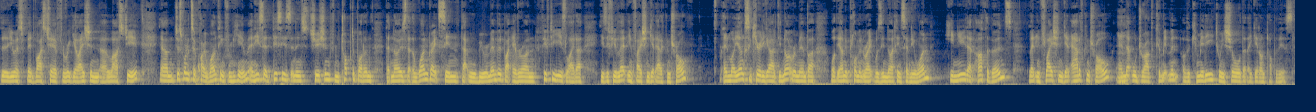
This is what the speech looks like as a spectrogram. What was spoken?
the US Fed Vice Chair for Regulation uh, last year, um, just wanted to quote one thing from him. And he said, This is an institution from top to bottom that knows that the one great sin that will be remembered by everyone 50 years later is if you let inflation get out of control. And my young security guard did not remember what the unemployment rate was in 1971. He knew that Arthur Burns let inflation get out of control, and mm. that will drive the commitment of the committee to ensure that they get on top of this. So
